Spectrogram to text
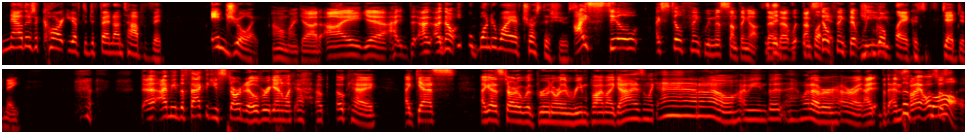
Now there's a cart you have to defend on top of it. Enjoy. Oh my god. I yeah, I I, I don't People wonder why I have trust issues. I still I still think we missed something up. That, that I'm still it. think that You we go play it because it's dead to me. I mean the fact that you started over again I'm like ok- okay, I guess I got to start over with Bruenor and then rebuy my guys. I'm like, eh, I don't know. I mean, but eh, whatever. All right. I but and but I also.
